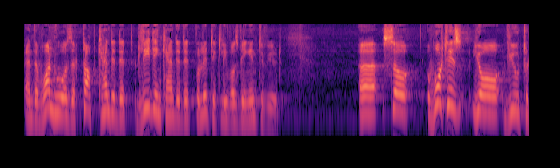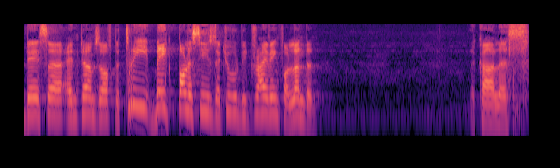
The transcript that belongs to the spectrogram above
And the one who was the top candidate, leading candidate politically, was being interviewed. Uh, so, what is your view today, sir, in terms of the three big policies that you would be driving for London? The carless,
